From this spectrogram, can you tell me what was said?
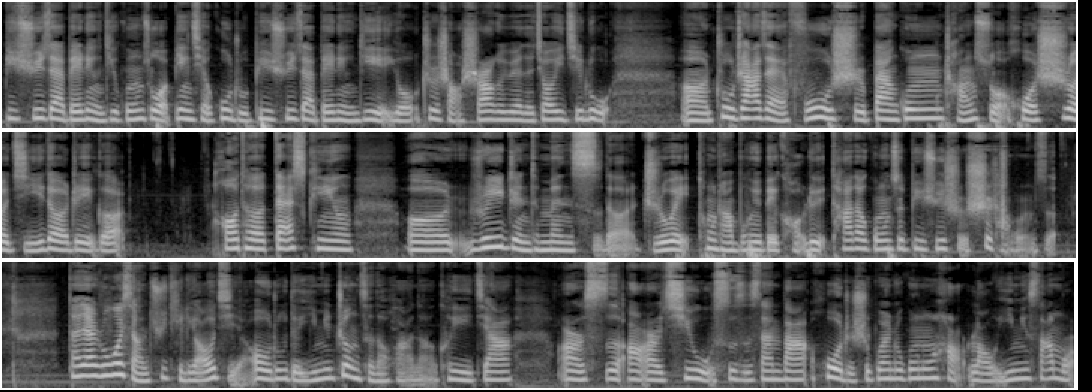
必须在北领地工作，并且雇主必须在北领地有至少十二个月的交易记录。嗯，驻扎在服务室、办公场所或涉及的这个 hot desking，呃，regimentments 的职位通常不会被考虑。他的工资必须是市场工资。大家如果想具体了解澳洲的移民政策的话呢，可以加二四二二七五四四三八，或者是关注公众号“老移民 summer”，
